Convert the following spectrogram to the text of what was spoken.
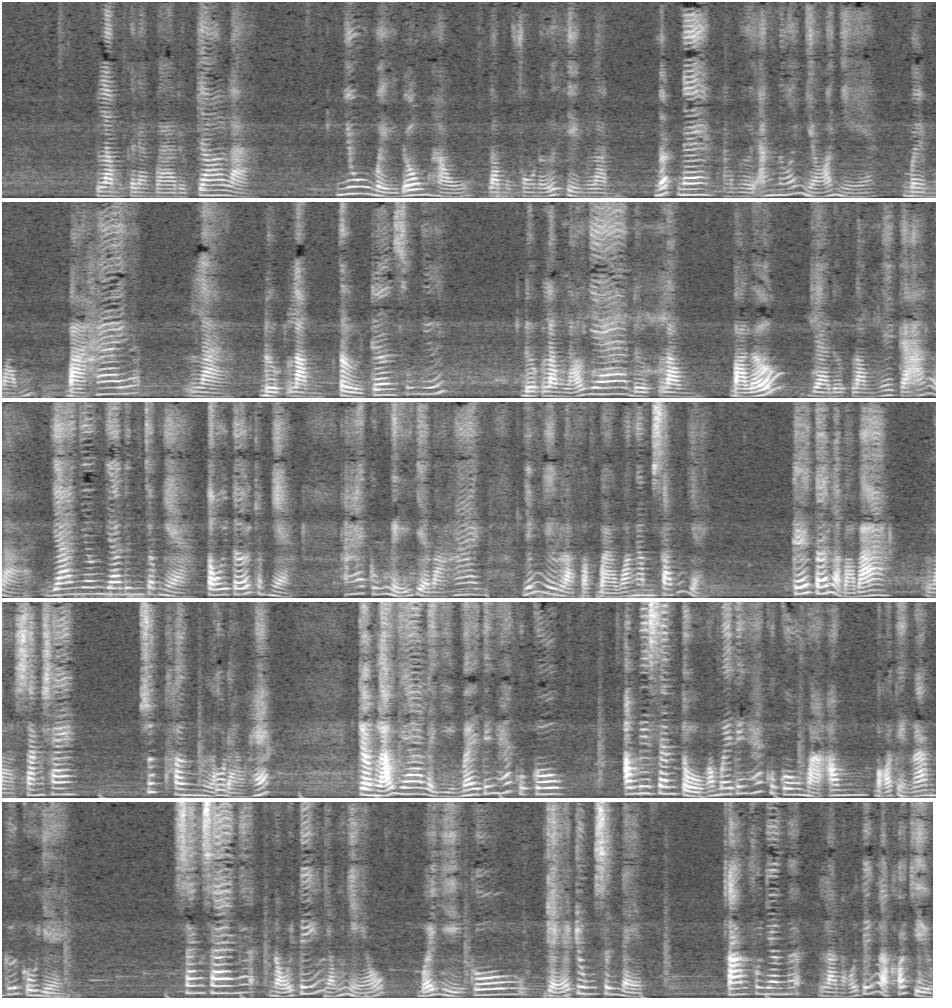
là một người đàn bà được cho là nhu mì đôn hậu, là một phụ nữ hiền lành nết na, một người ăn nói nhỏ nhẹ, mềm mỏng. Bà hai đó là được lòng từ trên xuống dưới. Được lòng lão gia, được lòng bà lớn, và được lòng ngay cả là gia nhân, gia đình trong nhà, tôi tới trong nhà. Ai cũng nghĩ về bà hai, giống như là phật bà quan âm sống vậy. Kế tới là bà ba, là sang sang, xuất thân là cô đào hát. Trần lão gia là vì mê tiếng hát của cô ông đi xem tuồng ông mê tiếng hát của cô mà ông bỏ tiền ra ông cưới cô về. Sang sang á, nổi tiếng nhõng nhẽo bởi vì cô trẻ trung xinh đẹp. Tam phu nhân á, là nổi tiếng là khó chiều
